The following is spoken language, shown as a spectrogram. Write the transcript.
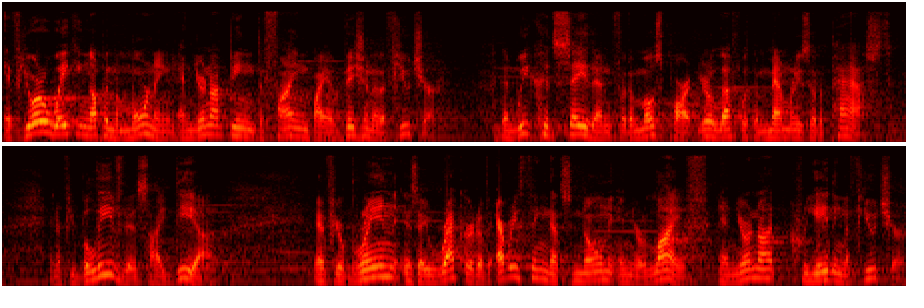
if you're waking up in the morning and you're not being defined by a vision of the future, then we could say, then, for the most part, you're left with the memories of the past. And if you believe this idea, if your brain is a record of everything that's known in your life and you're not creating a future,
